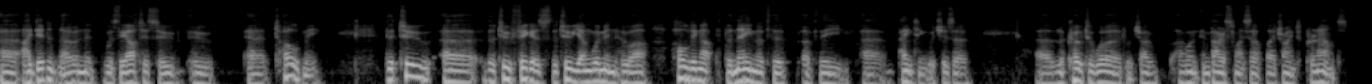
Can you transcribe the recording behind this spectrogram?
uh, I didn't know, and it was the artist who who uh, told me, the two uh, the two figures, the two young women who are holding up the name of the of the uh, painting, which is a, a Lakota word, which I I won't embarrass myself by trying to pronounce.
